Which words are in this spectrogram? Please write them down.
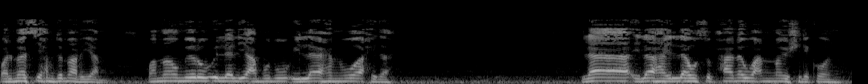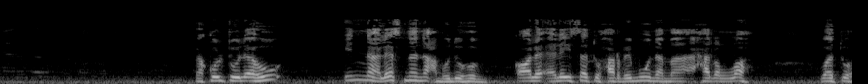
والمسيح ابن مريم. وما أمروا إلا ليعبدوا إلها واحدا. لا إله إلا هو سبحانه عما يشركون. فقلت له إنا لسنا نعبدهم. قال أليس تحرمون ما أحل الله؟ وتح...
